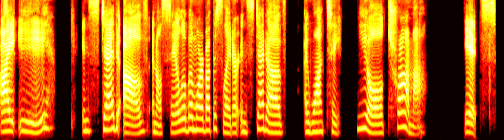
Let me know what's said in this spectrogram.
i.e., instead of, and I'll say a little bit more about this later, instead of, I want to heal trauma, it's,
